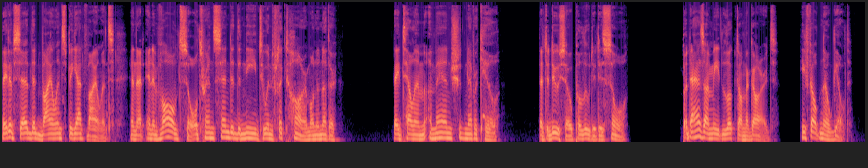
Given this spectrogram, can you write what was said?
They'd have said that violence begat violence, and that an evolved soul transcended the need to inflict harm on another. They'd tell him a man should never kill, that to do so polluted his soul. But as Amit looked on the guards, he felt no guilt.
